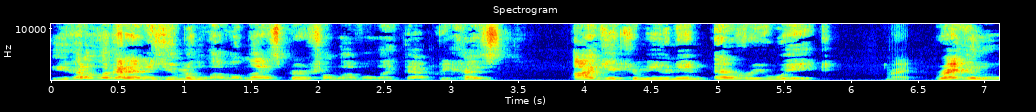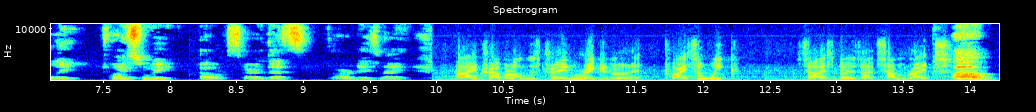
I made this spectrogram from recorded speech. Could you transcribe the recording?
you got to look at it at a human level, not a spiritual level like that. Because I get communion every week, right regularly, twice a week. Oh, sorry, that's hard day's night. I travel on this train regularly, twice a week. So I suppose I've some rights. Um,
